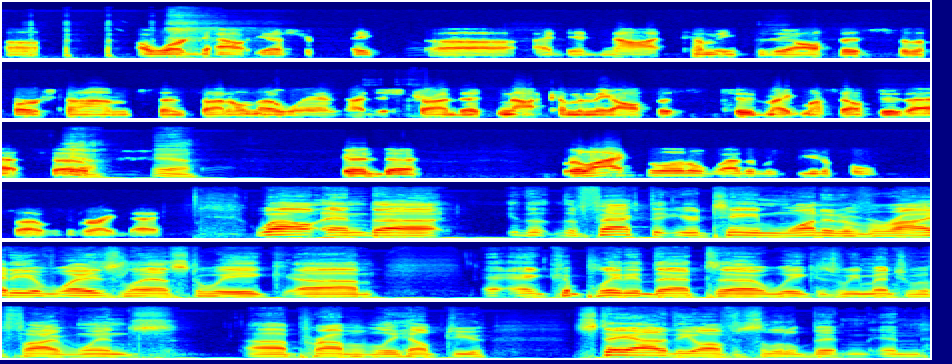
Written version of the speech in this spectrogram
Uh, I worked out yesterday. Uh, I did not come into the office for the first time since I don't know when. I just tried to not come in the office to make myself do that. So yeah, yeah. good to relaxed a little. Weather was beautiful, so it was a great day. Well, and uh, the the fact that your team won in a variety of ways last week um, and completed that uh, week, as we mentioned, with five wins, uh, probably helped you stay out of the office a little bit and, and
